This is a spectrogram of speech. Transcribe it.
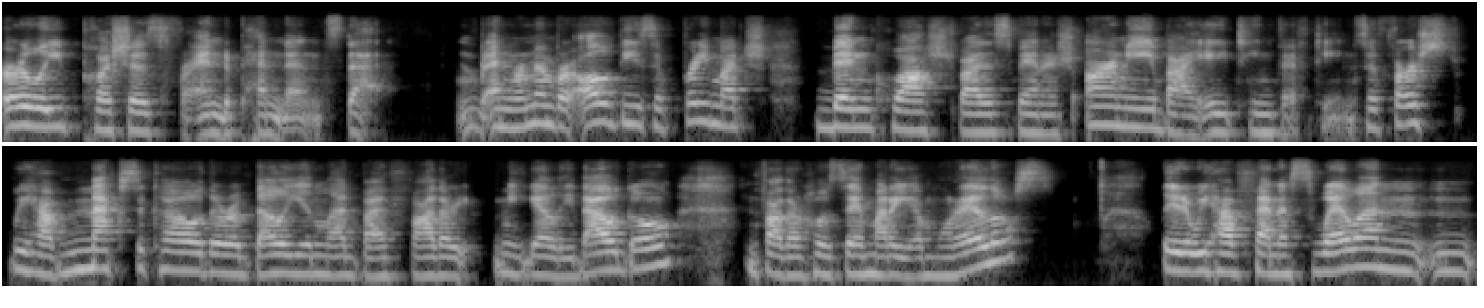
early pushes for independence that and remember, all of these have pretty much been quashed by the Spanish army by 1815. So, first we have Mexico, the rebellion led by Father Miguel Hidalgo and Father Jose Maria Morelos. Later, we have Venezuela and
